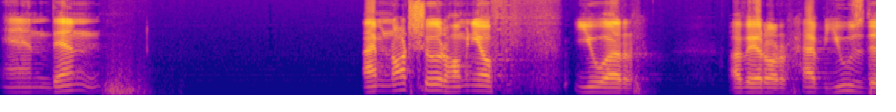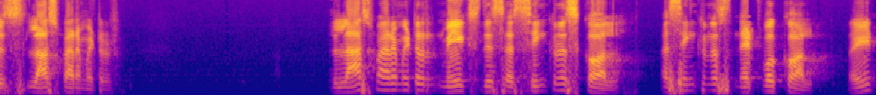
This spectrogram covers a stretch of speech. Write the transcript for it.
And then I'm not sure how many of you are aware or have used this last parameter. The last parameter makes this a synchronous call, a synchronous network call, right?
